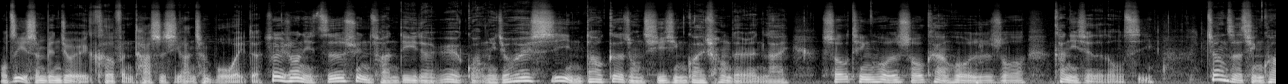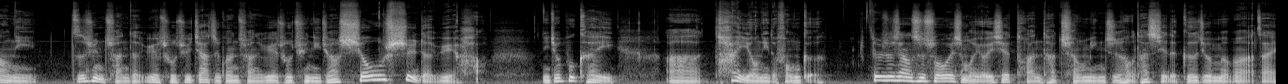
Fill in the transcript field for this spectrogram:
我自己身边就有一个科粉，他是喜欢陈柏伟的。所以说，你资讯传递的越广，你就会吸引到各种奇形怪状的人来收听，或者是收看，或者是说看你写的东西。这样子的情况，你资讯传的越出去，价值观传的越出去，你就要修饰的越好，你就不可以啊太有你的风格。就是像是说，为什么有一些团他成名之后，他写的歌就没有办法再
